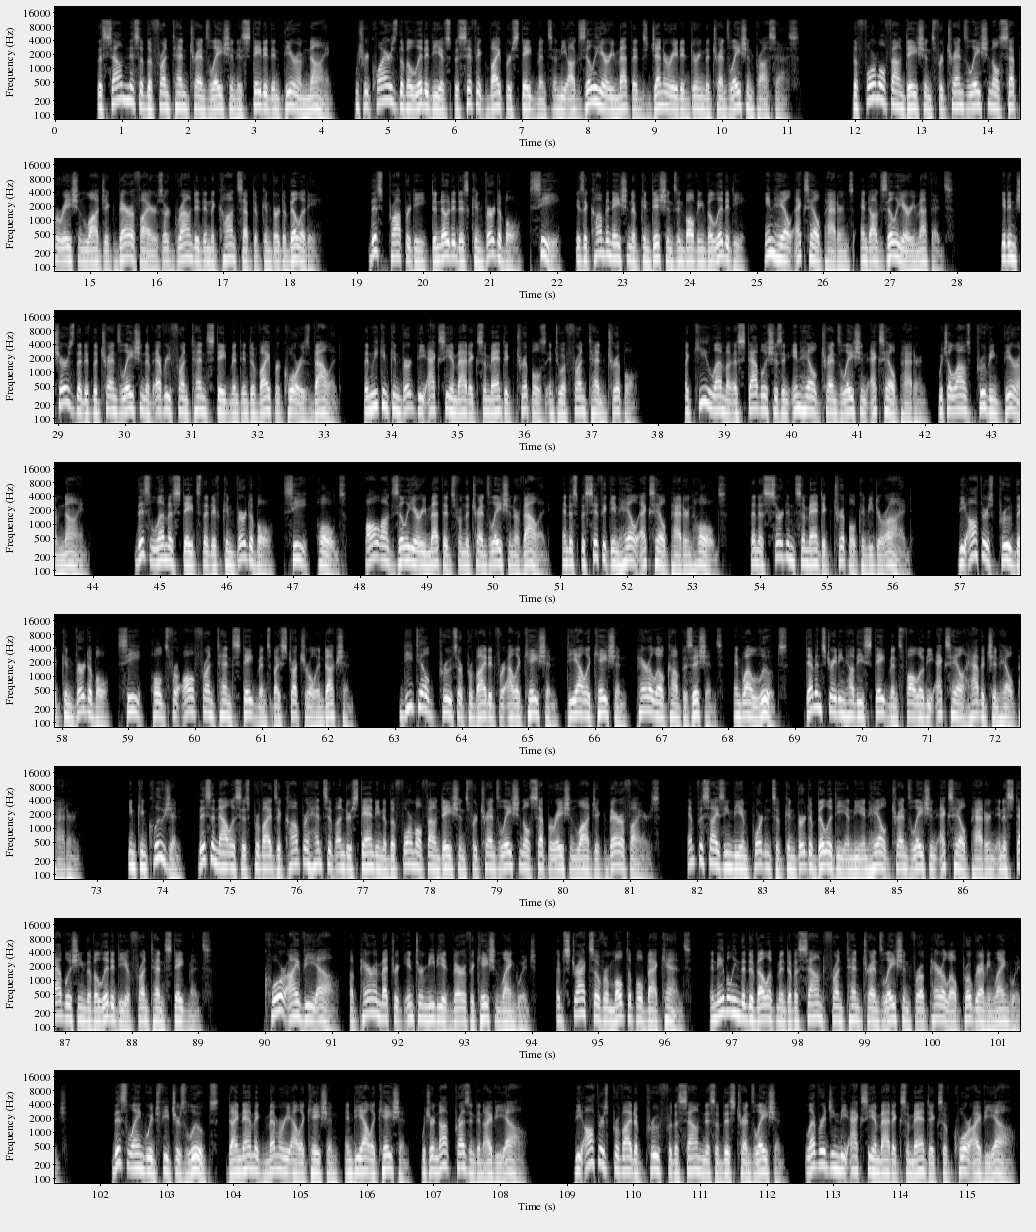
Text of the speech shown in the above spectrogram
The soundness of the front-end translation is stated in Theorem 9, which requires the validity of specific Viper statements and the auxiliary methods generated during the translation process. The formal foundations for translational separation logic verifiers are grounded in the concept of convertibility. This property, denoted as convertible, C, is a combination of conditions involving validity, inhale-exhale patterns, and auxiliary methods. It ensures that if the translation of every front-end statement into Viper core is valid, then we can convert the axiomatic semantic triples into a front-end triple. A key lemma establishes an inhaled translation-exhale pattern, which allows proving Theorem 9. This lemma states that if convertible, C, holds, all auxiliary methods from the translation are valid, and a specific inhale-exhale pattern holds, then a certain semantic triple can be derived. The authors prove that convertible, C, holds for all front-end statements by structural induction. Detailed proofs are provided for allocation, deallocation, parallel compositions, and while loops, demonstrating how these statements follow the exhale-havoc-inhale pattern. In conclusion, this analysis provides a comprehensive understanding of the formal foundations for translational separation logic verifiers, emphasizing the importance of convertibility and the inhaled translation-exhale pattern in establishing the validity of front-end statements. Core IVL, a parametric intermediate verification language, abstracts over multiple backends, enabling the development of a sound front-end translation for a parallel programming language. This language features loops, dynamic memory allocation, and deallocation, which are not present in IVL. The authors provide a proof for the soundness of this translation, leveraging the axiomatic semantics of core IVL.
